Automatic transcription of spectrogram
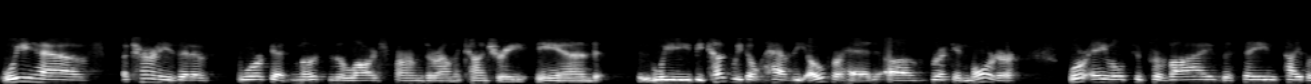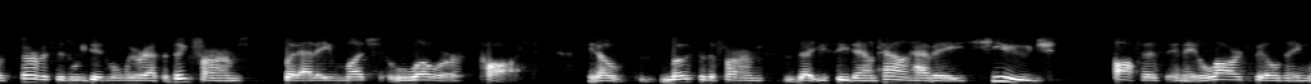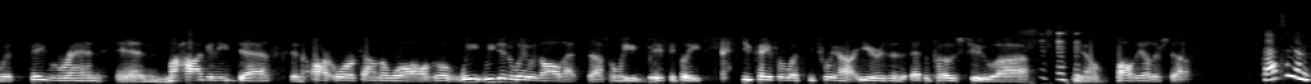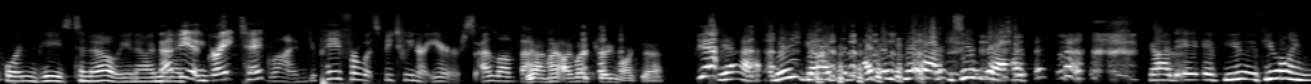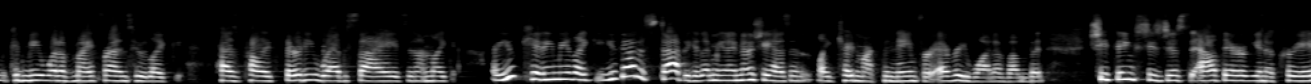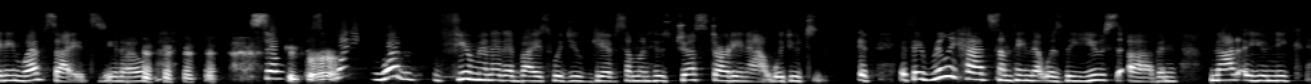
we have attorneys that have worked at most of the large firms around the country, and we because we don't have the overhead of brick and mortar, we're able to provide the same type of services we did when we were at the big firms but at a much lower cost. You know, most of the firms that you see downtown have a huge office in a large building with big rent and mahogany desks and artwork on the walls. Well, we we did away with all that stuff, and we basically you pay for what's between our ears as, as opposed to uh, you know all the other stuff. That's an important piece to know. You know, I mean, that'd be I think... a great tagline. You pay for what's between our ears. I love that. Yeah, I might, I might trademark that. Yeah. Yeah. There you go. I don't know how to do that. God, if you if you only could meet one of my friends who like has probably 30 websites and I'm like, are you kidding me? Like, you got to stop because I mean, I know she hasn't like trademarked the name for every one of them, but she thinks she's just out there, you know, creating websites, you know. so, so what, what few minute advice would you give someone who's just starting out? Would you, t- if if they really had something that was the use of and not a unique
